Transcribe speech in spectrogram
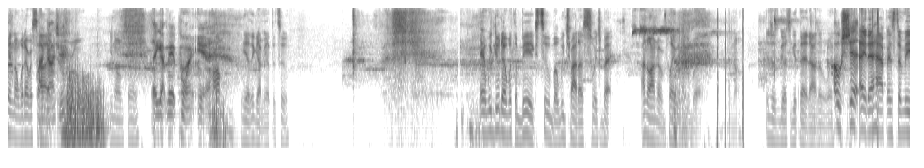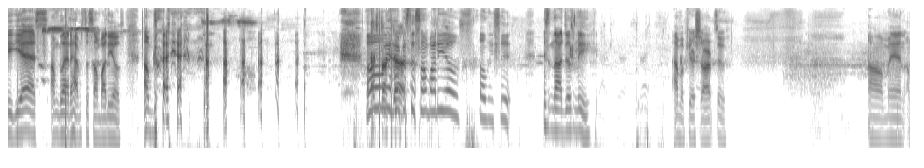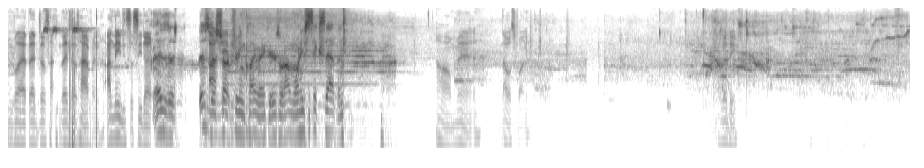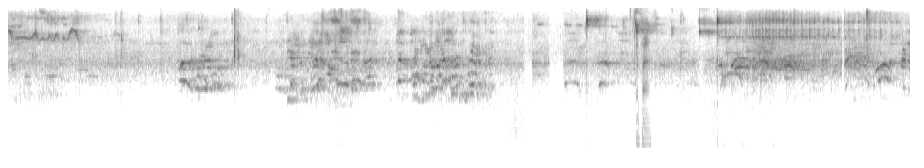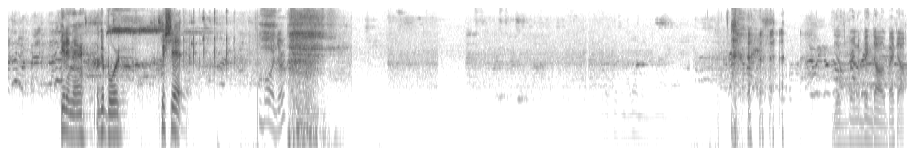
depending on whatever side. I got you. room, you know what I'm saying? They got midpoint, yeah. Um, yeah, they got me up there too. And we do that with the bigs too, but we try to switch back. I know I've never played with them, but you know, it's just good to get that out of the way. Oh shit. Hey, that happens to me. Yes, I'm glad it happens to somebody else. I'm glad. oh, it happens up. to somebody else. Holy shit! It's not just me. I'm a pure sharp too. Oh man, I'm glad that just ha- that just happened. I needed to see that. This is a this is I a sharpshooting playmaker is what I'm on. He's six seven. Oh man, that was funny. Good D. Pass. Get in there. Good board. Good shit. Border. Just bring the big dog back out.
